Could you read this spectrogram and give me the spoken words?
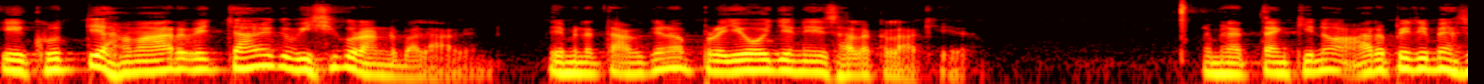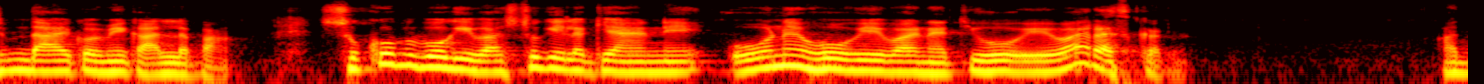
ඒ කෘත්‍ය හමාර වෙච්චාම ඒක විසිකරන්න බලාගෙන. එහෙම නැත්නම් අපි කියනවා ප්‍රයෝජනේ සලකලා කියලා. එහෙම නැත්නම් කියනවා අර පිරිමැසුම් දායකව මේක අල්ලපන්. සුඛෝපභෝගී වස්තු කියලා කියන්නේ ඕන හෝ වේවා නැති හෝ වේවා රැස් කරන. අද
